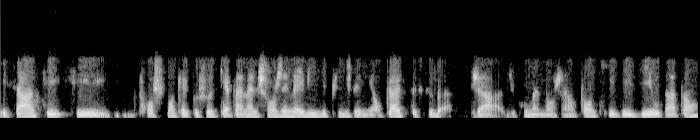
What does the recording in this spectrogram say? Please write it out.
Et ça, c'est franchement quelque chose qui a pas mal changé ma vie depuis que je l'ai mis en place parce que bah, déjà, du coup, maintenant, j'ai un temps qui est dédié au gratin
